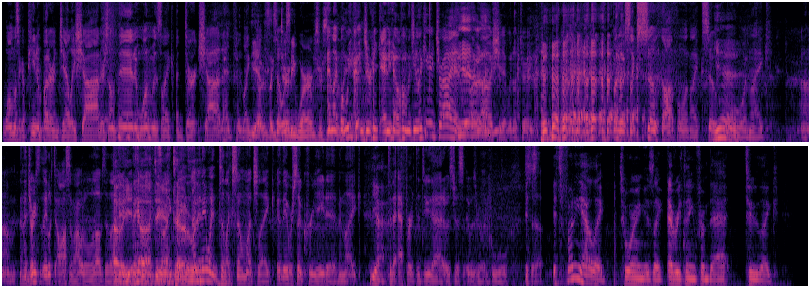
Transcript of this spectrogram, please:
one was like a peanut butter and jelly shot or something, and one was like a dirt shot. That had like yeah, it was like so dirty worms or something. and like, but we couldn't drink any of them. And she was like, "Here, try it." And Yeah. like, oh shit, we don't drink. but it was like so thoughtful and like so Yeah. cool and like. Um, and the drinks they looked awesome. I would have loved to. Like, Oh, yeah. they Oh, looked, dude, like, they- I mean, they went to like so much like they were so creative and like Yeah. to the effort to do that. It was just it was really cool. It's so, it's funny how like touring is like everything from that to like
